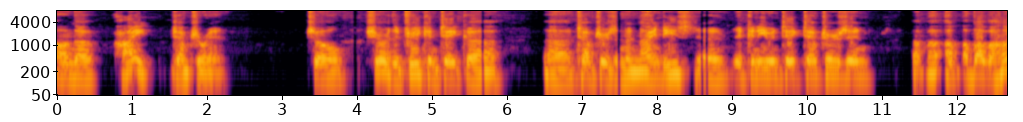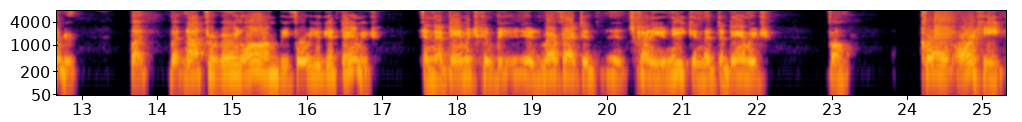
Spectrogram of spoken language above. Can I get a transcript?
on the high temperature end. So sure, the tree can take, uh, uh, temperatures in the 90s. Uh, it can even take temperatures in uh, above 100, but but not for very long before you get damage. And that damage can be, as a matter of fact, it, it's kind of unique in that the damage from cold or heat,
